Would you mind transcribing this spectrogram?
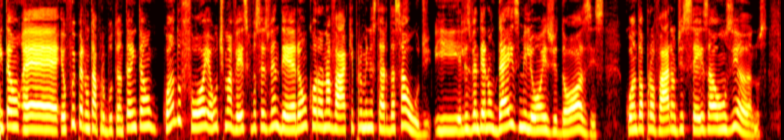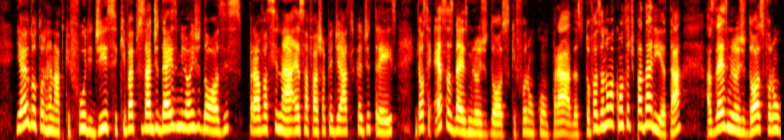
Então, é, eu fui perguntar para o Butantan, então, quando foi a última vez que vocês venderam Coronavac para o Ministério da Saúde? E eles venderam 10 milhões de doses quando aprovaram de 6 a 11 anos. E aí o doutor Renato Kifuri disse que vai precisar de 10 milhões de doses para vacinar essa faixa pediátrica de 3. Então, assim, essas 10 milhões de doses que foram compradas, estou fazendo uma conta de padaria, tá? As 10 milhões de doses foram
